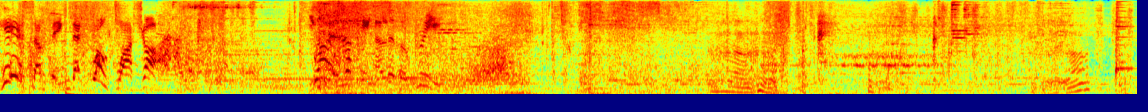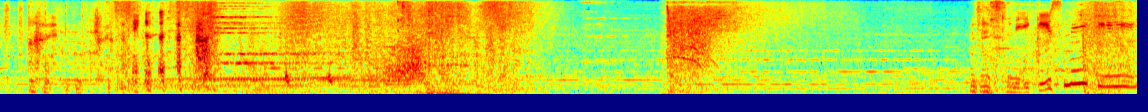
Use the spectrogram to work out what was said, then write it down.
Here's something that won't wash off. You're looking a little green. thank you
